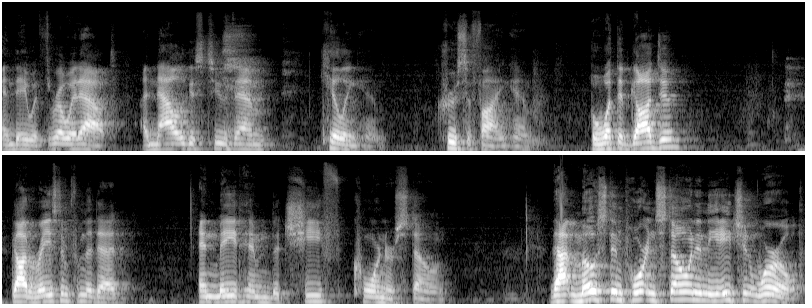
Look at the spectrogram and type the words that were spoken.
and they would throw it out, analogous to them killing him, crucifying him. But what did God do? God raised him from the dead and made him the chief cornerstone. That most important stone in the ancient world.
